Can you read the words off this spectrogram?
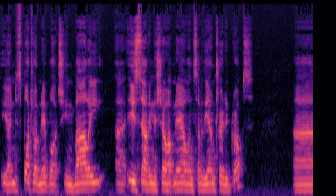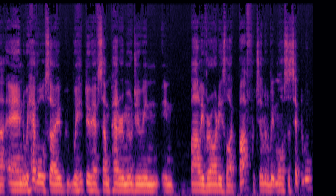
you know, spot top net blotch in barley uh, is starting to show up now on some of the untreated crops. Uh, and we have also we do have some powdery mildew in in barley varieties like Buff, which are a little bit more susceptible.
